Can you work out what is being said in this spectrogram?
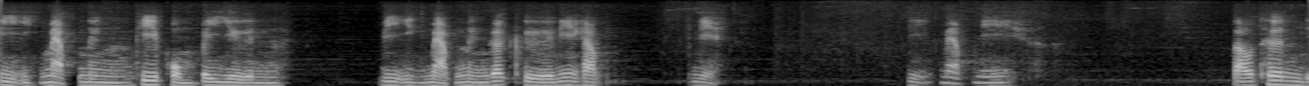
มีอีกแมปหนึ่งที่ผมไปยืน มีอีกแมปหนึ่งก็คือนี่ครับ เนี่ยนี่แมปนี้ Southern d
